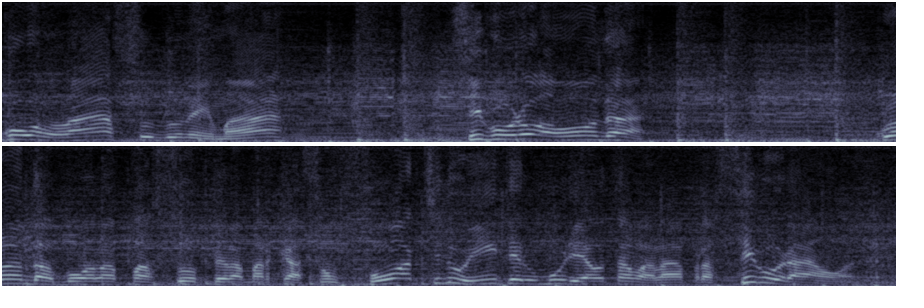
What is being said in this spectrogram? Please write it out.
golaço do Neymar. Segurou a onda. Quando a bola passou pela marcação forte do Inter, o Muriel estava lá para segurar a onda.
